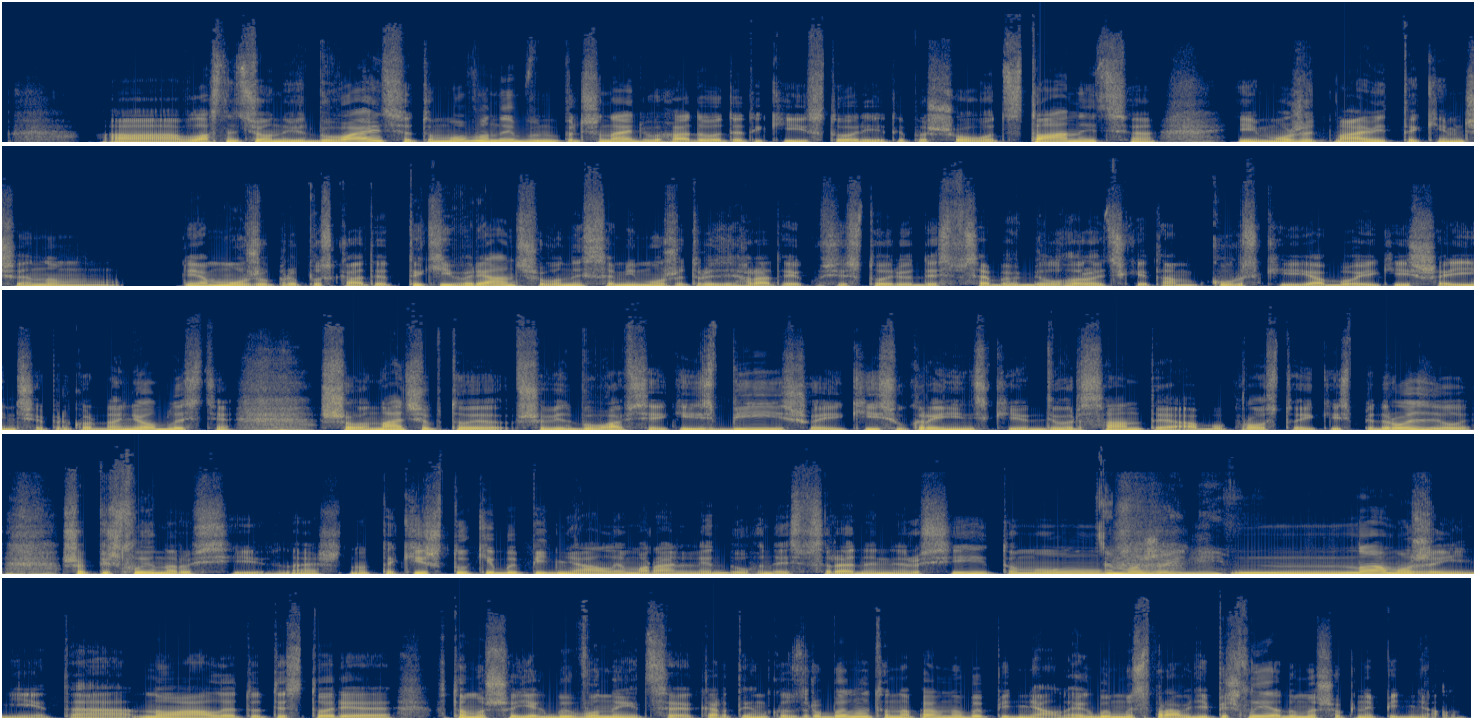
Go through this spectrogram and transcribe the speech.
А власне цього не відбувається, тому вони починають вигадувати такі історії, типу, що от станеться, і можуть навіть таким чином я можу припускати такий варіант, що вони самі можуть розіграти якусь історію десь в себе в Білгородській, там Курській або якійсь ще іншій прикордонній області, що, начебто, що відбувався якийсь бій, що якісь українські диверсанти або просто якісь підрозділи, що пішли на Росію. Знаєш, ну такі штуки би підняли моральний дух десь всередині Росії, тому це може і ні. Ну а може і ні. Та ну але тут історія в тому, що якби вони це картинку зробили, то напевно би підняли. Якби ми справді пішли, я думаю, щоб не підняли.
